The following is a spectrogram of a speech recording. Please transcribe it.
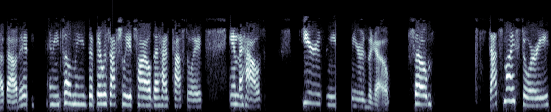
about it and he told me that there was actually a child that had passed away in the house years and years ago. So that's my story.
